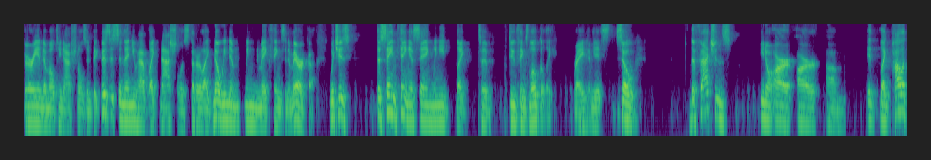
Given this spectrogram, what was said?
very into multinationals and big business. And then you have like nationalists that are like, no, we need, we need to make things in America, which is the same thing as saying we need like to do things locally, right? I mean, it's so the factions, you know, are are um, it like polit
